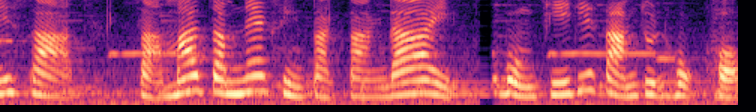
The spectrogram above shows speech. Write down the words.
ณิตศาสตร์ สามารถจำแนกสิ่งต่างๆได้ตัวบ่งชี้ที่ 3.6 ขอ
